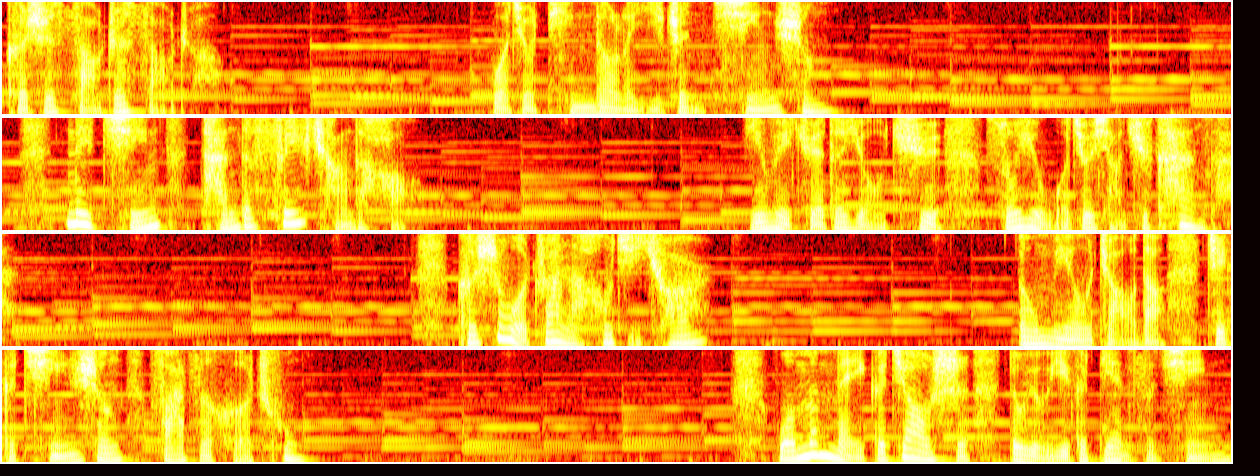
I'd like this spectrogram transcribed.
可是扫着扫着，我就听到了一阵琴声。那琴弹得非常的好，因为觉得有趣，所以我就想去看看。可是我转了好几圈都没有找到这个琴声发自何处。我们每个教室都有一个电子琴，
